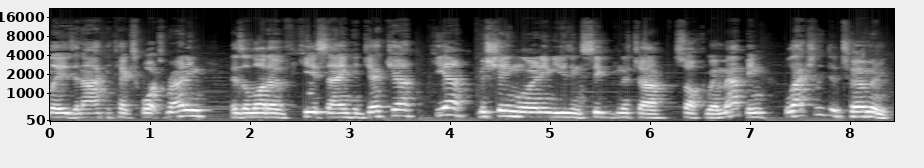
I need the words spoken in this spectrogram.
leads and architects what's running. There's a lot of hearsay and conjecture. Here, machine learning using signature software mapping will actually determine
